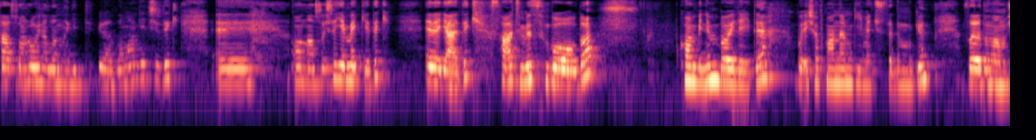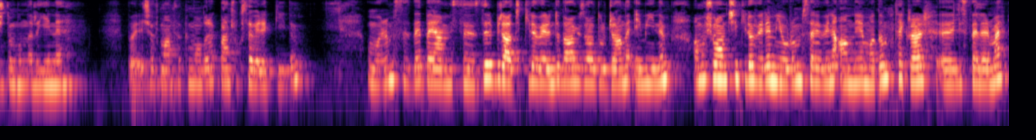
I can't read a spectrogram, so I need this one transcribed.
Daha sonra oyun alanına gittik. Biraz zaman geçirdik. Ee, ondan sonra işte yemek yedik. Eve geldik. Saatimiz bu oldu. Kombinim böyleydi. Bu eşofmanlarımı giymek istedim bugün. Zara'dan almıştım bunları yeni. Böyle eşofman takımı olarak ben çok severek giydim. Umarım siz de beğenmişsinizdir. Birazcık kilo verince daha güzel duracağına eminim. Ama şu an için kilo veremiyorum. Sebebini anlayamadım. Tekrar e, listelerime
